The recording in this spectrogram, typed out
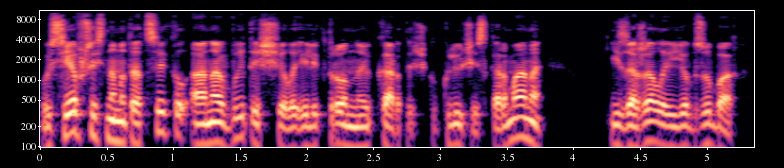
Усевшись на мотоцикл, она вытащила электронную карточку-ключ из кармана и зажала ее в зубах.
